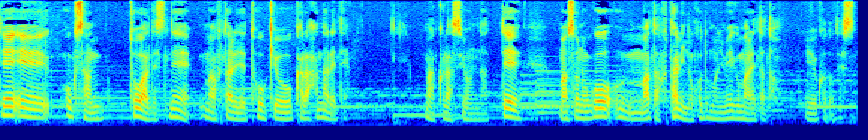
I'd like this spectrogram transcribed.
で、えー、奥さんとはですね、まあ、2人で東京から離れて、まあ、暮らすようになって、まあ、その後また2人の子供に恵まれたということです。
